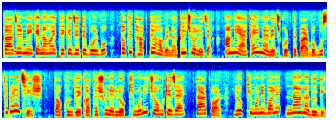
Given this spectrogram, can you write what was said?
কাজের মেয়েকে না হয় থেকে যেতে বলব, তোকে থাকতে হবে না, তুই চলে যা। আমি একাই ম্যানেজ করতে পারব, বুঝতে পেরেছিস? তখন তুই কথা শুনে লক্ষ্মীমণি চমটে যায়। তারপর লক্ষ্মীমণি বলে, না না দুদি,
